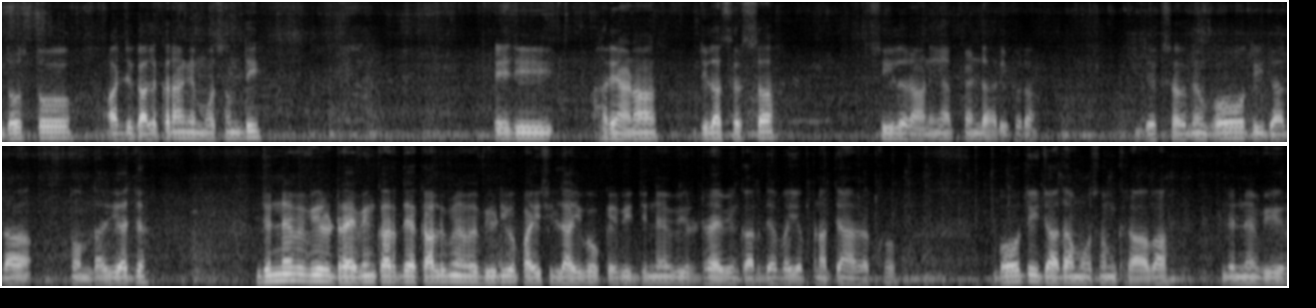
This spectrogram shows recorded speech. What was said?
ਦੋਸਤੋ, ਅੱਜ ਗੱਲ ਕਰਾਂਗੇ ਮੌਸਮ ਦੀ। ਇਹ ਜੀ ਹਰਿਆਣਾ ਜ਼ਿਲ੍ਹਾ ਸਿਰਸਾ ਤਹਿਸੀਲ ਰਾਣੀਆਂ, ਪਿੰਡ ਹਰੀਪੁਰਾ। ਦੇਖ ਸਕਦੇ ਹੋ, ਬਹੁਤ ਹੀ ਜ਼ਿਆਦਾ ਧੁੰਦ ਆ ਜੀ ਅੱਜ। ਜਿੰਨੇ ਵੀ ਵੀਰ ਡਰਾਈਵਿੰਗ ਕਰਦੇ ਆ ਕੱਲ ਵੀ ਮੈਂ ਵੀਡੀਓ ਪਾਈ ਸੀ ਲਾਈਵ ਹੋ ਕੇ ਵੀ, ਜਿੰਨੇ ਵੀ ਵੀਰ ਡਰਾਈਵਿੰਗ ਕਰਦੇ ਆ, ਬਾਈ ਆਪਣਾ ਧਿਆਨ ਰੱਖੋ। ਬਹੁਤ ਹੀ ਜ਼ਿਆਦਾ ਮੌਸਮ ਖਰਾਬ ਆ। ਜਿੰਨੇ ਵੀਰ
